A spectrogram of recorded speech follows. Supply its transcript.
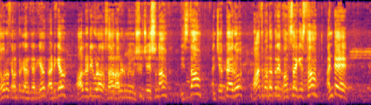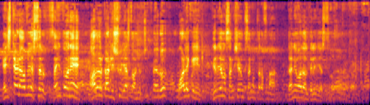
గౌరవ కలెక్టర్ గారికి అడిగా అడిగాం. ఆల్రెడీ కూడా సార్ ఆల్రెడీ మేము ఇష్యూ చేస్తున్నాం. ఇస్తాం అని చెప్పారు. పాత పద్ధతిని కొనసాగిస్తాం అంటే గెజిటెడ్ ఆఫీసర్ సైన్తోనే ఆధార్ కార్డు ఇష్యూ చేస్తామని చెప్పి చెప్పారు. వాళ్ళకి గిరిజన సంక్షేమ సంఘం తరఫున ధన్యవాదాలు తెలియజేస్తున్నాం.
